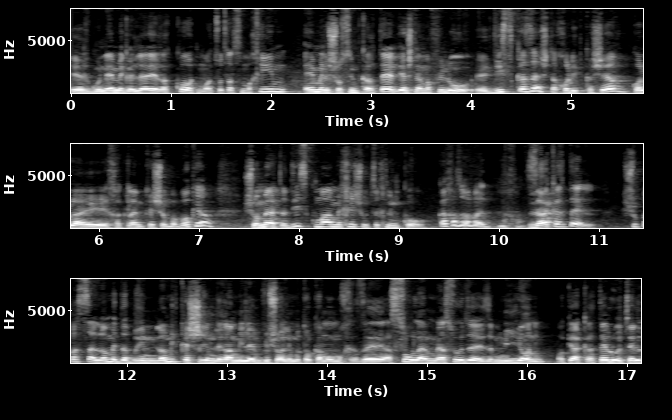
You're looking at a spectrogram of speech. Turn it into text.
ארגוני מגדלי הירקות, מועצות הצמחים, הם אלה שעושים קרטל, יש להם אפילו אה, דיסק כזה שאתה יכול להתקשר, כל החקלאי עם קשר בבוקר, שומע את הדיסק, מה המחיר שהוא צריך למכור. ככה זה עובד. נכון. זה הקרטל. שופרסל לא מדברים, לא מתקשרים לרמי לוי ושואלים אותו כמה הוא מוכר, זה אסור להם, הם יעשו את זה, זה מיליונים, אוקיי? הקרטל הוא אצל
